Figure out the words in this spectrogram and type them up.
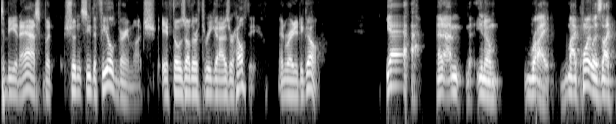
to be an ass, but shouldn't see the field very much if those other three guys are healthy and ready to go. Yeah. And I'm, you know, right. My point was like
